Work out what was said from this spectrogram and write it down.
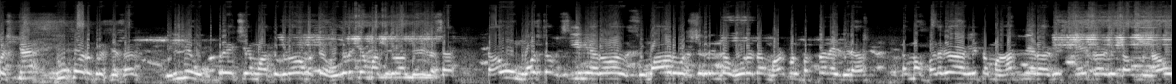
ಪ್ರಶ್ನೆ ಸೂಪರ್ ಪ್ರಶ್ನೆ ಸರ್. ಇಲ್ಲಿ ಉತ್ಪ್ರೇಕ್ಷೆ ಮಾತುಗಳು ಮತ್ತೆ ಹೊಗಳಿಕೆ ಮಾತುಗಳು ಅಂತ ಹೇಳಿಲ್ಲ ಸರ್. ತಾವು ಮೋಸ್ಟ್ ಆಫ್ ಸೀನಿಯರ್ ಸುಮಾರು ವರ್ಷಗಳಿಂದ ಹೋರಾಟ ಮಾಡ್ಕೊಂಡು ಬರ್ತಾನೆ ಇದ್ದೀರಾ? ತಮ್ಮ ಬಳಗ ಆಗಲಿ ತಮ್ಮ ಆತ್ಮೀಯರಾಗಲಿ ಸ್ನೇಹಿತರಾಗಲಿ ತಮ್ಮ ನಾವು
